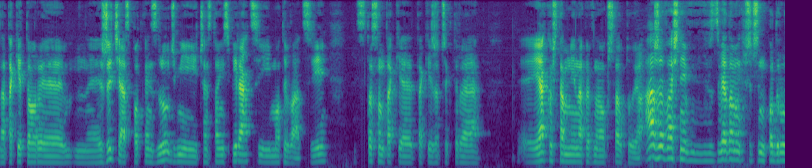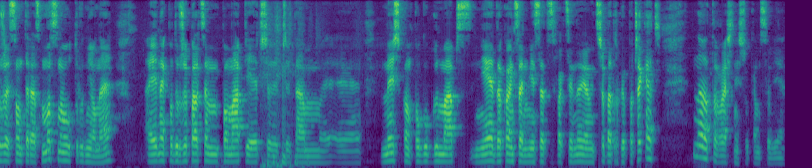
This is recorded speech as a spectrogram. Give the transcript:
na takie tory mm, życia, spotkań z ludźmi, często inspiracji i motywacji. Więc to są takie, takie rzeczy, które jakoś tam mnie na pewno kształtują. A że właśnie z wiadomych przyczyn podróże są teraz mocno utrudnione, a jednak podróże palcem po mapie, czy, czy tam e, myszką po Google Maps nie do końca mnie satysfakcjonują i trzeba trochę poczekać, no to właśnie szukam sobie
